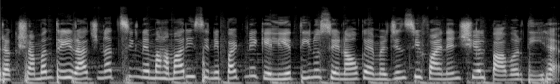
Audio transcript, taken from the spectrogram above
रक्षा मंत्री राजनाथ सिंह ने महामारी से निपटने के लिए तीनों सेनाओं को इमरजेंसी फाइनेंशियल पावर दी है।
